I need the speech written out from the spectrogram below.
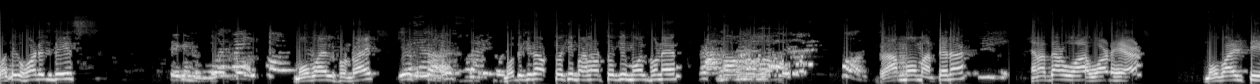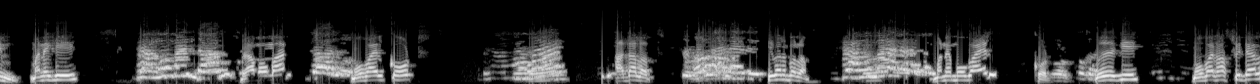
What is, what is this? Mobile phone right বলতে অর্থ কি বাংলা অর্থ কি মোবাইল ফোনের ভ্রাম্যমান তাই না another word here mobile term মানে কি ভ্রাম্যমান মোবাইল কোর্ট আদালত আদালত কি বলে বললাম মানে মোবাইল কোর্ট বুঝলে কি মোবাইল হসপিটাল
